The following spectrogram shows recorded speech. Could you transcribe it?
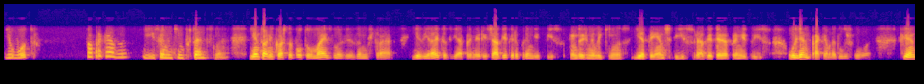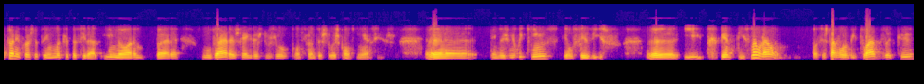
e o outro vá para casa. E isso é muito importante, não é? E António Costa voltou mais uma vez a mostrar, e a direita devia aprender isso, já devia ter aprendido isso em 2015, e até antes disso, já devia ter aprendido isso, olhando para a Câmara de Lisboa, que António Costa tem uma capacidade enorme para mudar as regras do jogo consoante as suas conveniências. Uh, em 2015, ele fez isso uh, e, de repente, disse: Não, não, vocês estavam habituados a que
